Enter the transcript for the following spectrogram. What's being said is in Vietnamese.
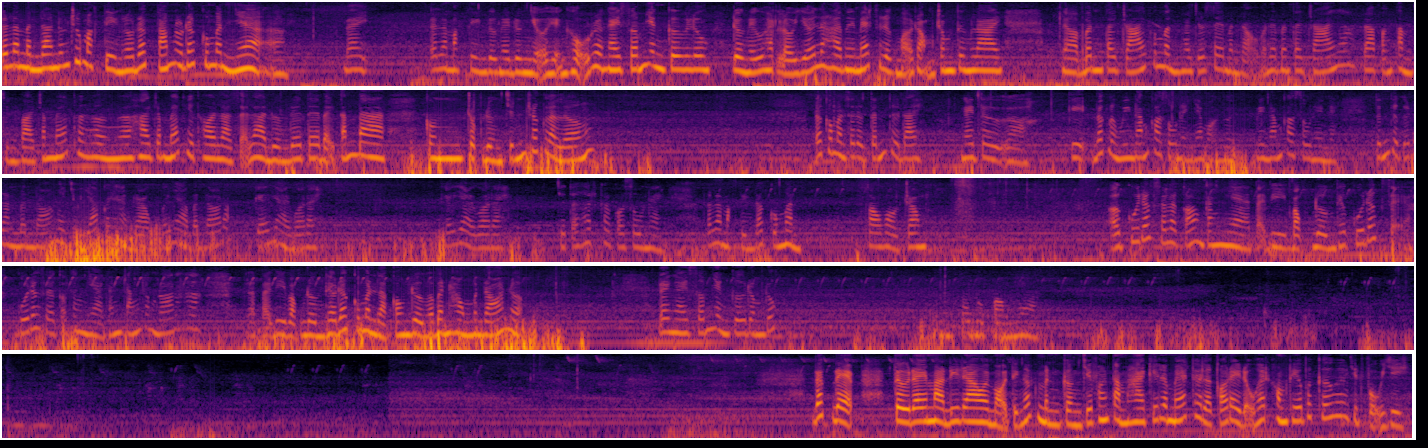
đây là mình đang đứng trước mặt tiền lô đất 8 lô đất của mình nha. À, đây đây là mặt tiền đường này đường nhựa hiện hữu rồi ngay sớm dân cư luôn. Đường này quy hoạch lộ giới là 20m sẽ được mở rộng trong tương lai. À, bên tay trái của mình ngay chỗ xe mình đậu ở đây bên tay trái á, ra khoảng tầm chừng vài trăm mét thôi hơn à, 200 mét thì thôi là sẽ là đường DT 783 con trục đường chính rất là lớn. Đất của mình sẽ được tính từ đây ngay từ uh, kia đất là nguyên đám cao su này nha mọi người nguyên đám cao su này nè. Tính từ cái ranh bên đó ngay chỗ giáp cái hàng rào của cái nhà bên đó đó kéo dài qua đây kéo dài qua đây. Cho tới hết cao cao su này. Đó là mặt tiền đất của mình. Sâu vào trong. Ở cuối đất sẽ là có một căn nhà, tại vì bọc đường theo cuối đất sẽ, cuối đất sẽ có căn nhà trắng trắng trong đó đó ha. Là tại vì bọc đường theo đất của mình là con đường ở bên hông bên đó nữa. Đây ngay sớm dân cư đông đúc. Mình xoay một vòng nha đất đẹp. Từ đây mà đi ra ngoài mọi tiện ích mình cần chỉ khoảng tầm 2 km thôi là có đầy đủ hết, không thiếu bất cứ dịch vụ gì.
